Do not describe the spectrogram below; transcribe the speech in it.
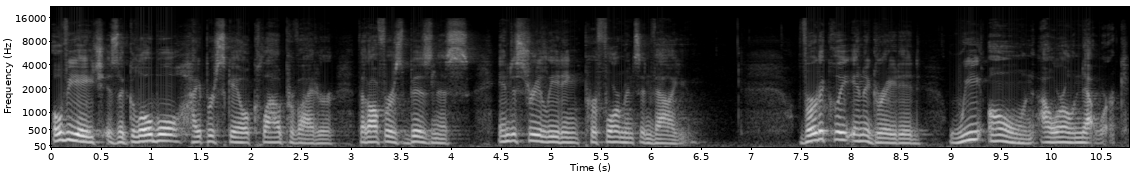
OVH is a global hyperscale cloud provider that offers business industry-leading performance and value. Vertically integrated, we own our own network.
